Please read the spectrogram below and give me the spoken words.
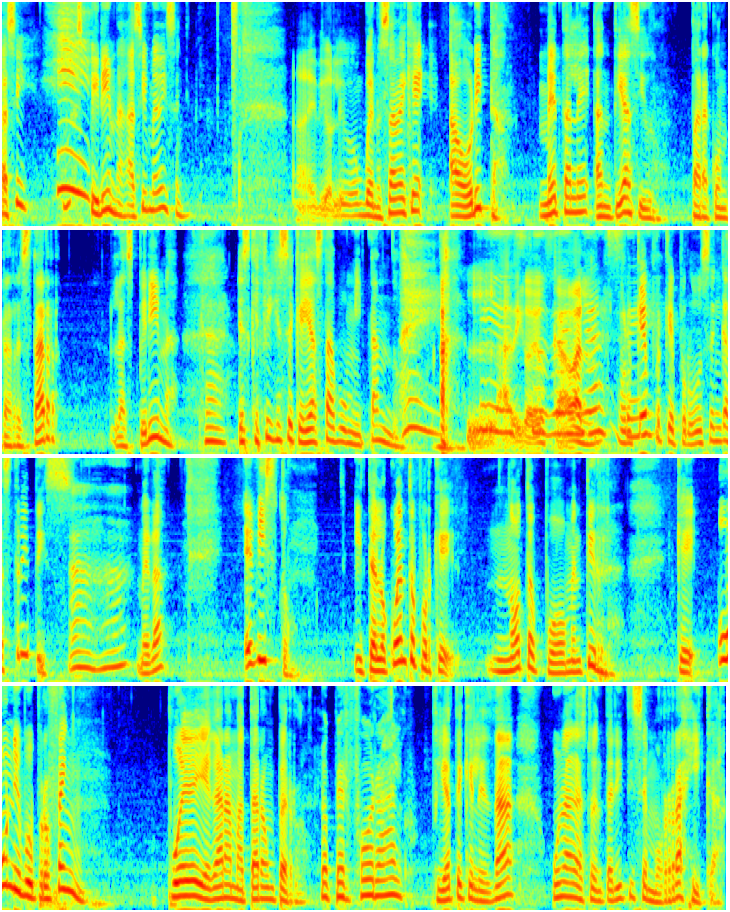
así. Una aspirina, así me dicen. Ay, Dios, le digo, bueno, ¿sabe qué? Ahorita, métale antiácido para contrarrestar la aspirina. Claro. Es que fíjese que ya está vomitando. Ah, la digo yo, cabal. ¿Por qué? Porque producen gastritis. Ajá. ¿verdad? He visto, y te lo cuento porque no te puedo mentir, que un ibuprofen puede llegar a matar a un perro. Lo perfora algo. Fíjate que les da una gastroenteritis hemorrágica,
